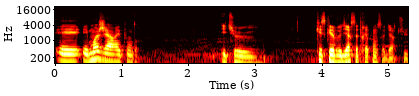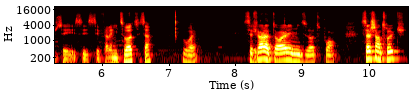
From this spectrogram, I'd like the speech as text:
Et, et moi, j'ai à répondre. Et tu. Qu'est-ce qu'elle veut dire cette réponse? C'est-à-dire, tu c'est, c'est, c'est faire les mitzvot, c'est ça? Ouais. C'est Et- faire la Torah et les mitzvot, point. Sache un truc,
